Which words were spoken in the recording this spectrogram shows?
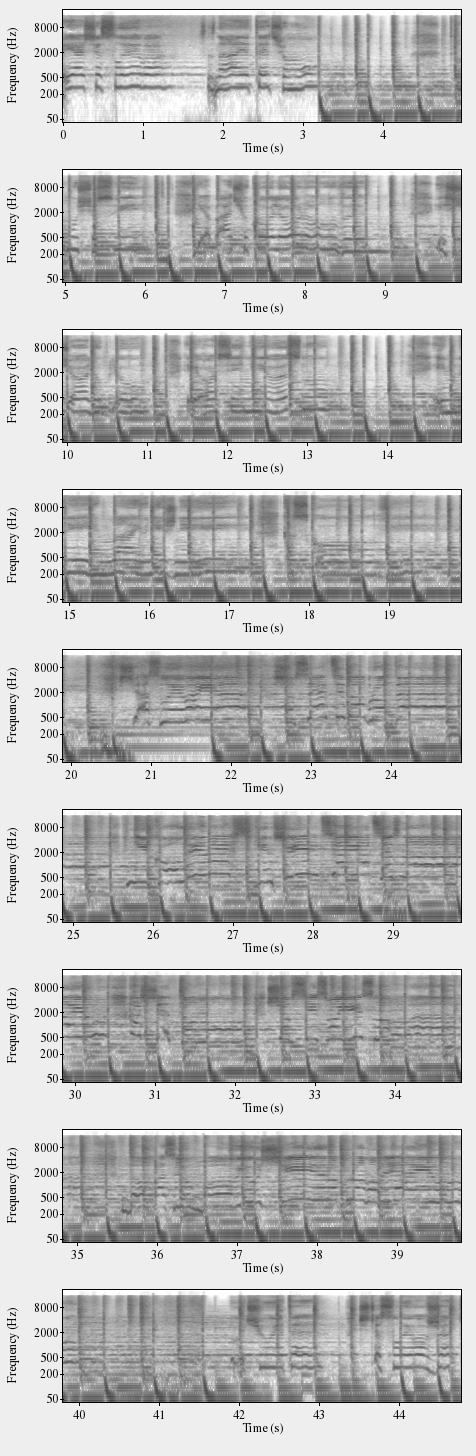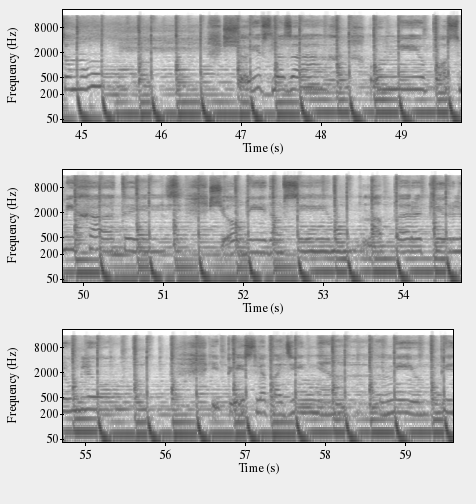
я щаслива, знаєте чому? Тому що світ я бачу кольоровим, і що люблю, і осінь, і весну, і мрії маю ніжні, казкові. Щаслива Чуєте, щаслива вже тому, що і в сльозах умію посміхатись, що бідам всім наперекір люблю, і після падіння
